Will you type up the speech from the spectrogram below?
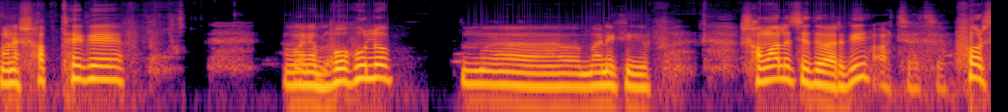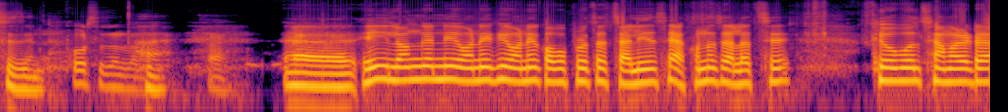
মানে সব থেকে মানে বহুল মানে কি সমালোচিত আর কি। আচ্ছা আচ্ছা। ফোর সিজন ফোর সিজন হ্যাঁ। হ্যাঁ। এই লঙ্গন নিয়ে অনেকেই অনেক অপপ্রচার চালিয়েছে এখনও চালাচ্ছে। কেউ বলছে আমার এটা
